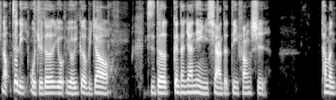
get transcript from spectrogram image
那、哦、这里我觉得有有一个比较值得跟大家念一下的地方是，他们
